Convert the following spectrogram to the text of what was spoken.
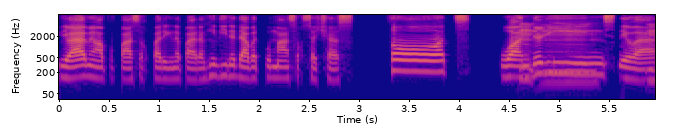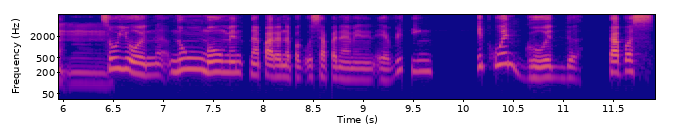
'di ba, may mga pumapasok pa rin na parang hindi na dapat pumasok such as thoughts, Mm, wanderings, 'di ba? mm. So, yun nung moment na parang napag-usapan namin and everything, it went good. Tapos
